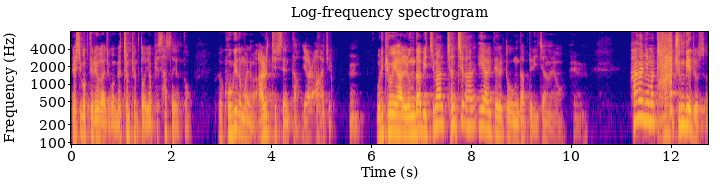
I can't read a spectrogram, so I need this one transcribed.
몇십억 들여가지고 몇천 평 또 옆에 샀어요 또. 거기도 뭐냐면 RT 센터 여러 가지로. 우리 교회 할 응답이 있지만 전체가 해야 할때또 응답들이 있잖아요. 하나님은 다 준비해 줬어.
